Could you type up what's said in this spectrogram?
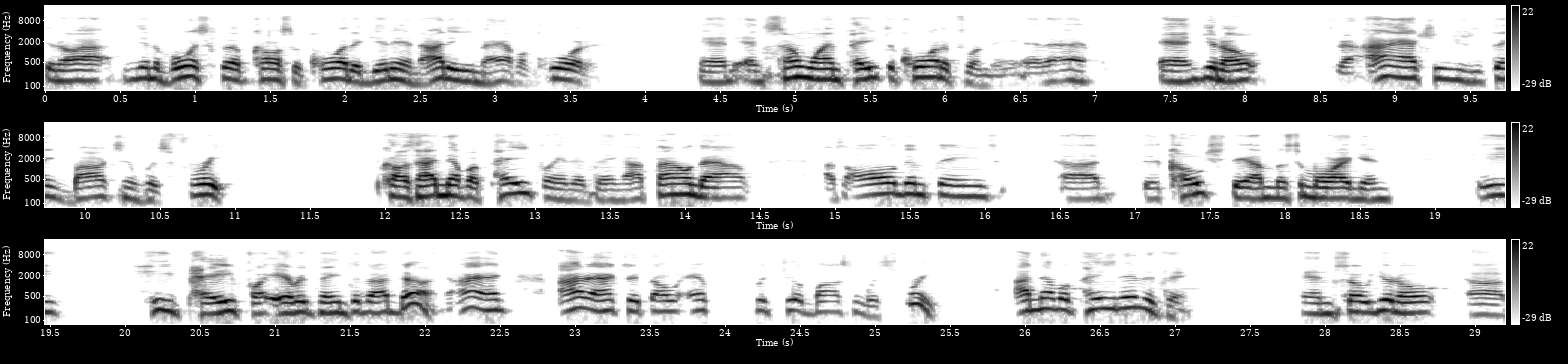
You know, I, then the boys club cost a quarter to get in. I didn't even have a quarter, and and someone paid the quarter for me. And I, and you know, I actually used to think boxing was free because I never paid for anything. I found out as all them things. Uh, the coach there, Mr. Morgan, he he paid for everything that I done. I I actually thought amateur boxing was free. I never paid anything, and so you know, uh,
